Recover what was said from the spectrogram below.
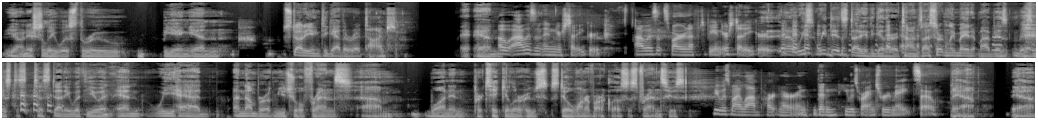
you know initially was through being in studying together at times. And oh, I wasn't in your study group. I wasn't smart enough to be in your study group. no, we, we did study together at times. I certainly made it my biz, business to, to, study with you, and, and we had a number of mutual friends. Um, one in particular, who's still one of our closest friends. Who's he was my lab partner, and then he was Brian's roommate. So yeah, yeah,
